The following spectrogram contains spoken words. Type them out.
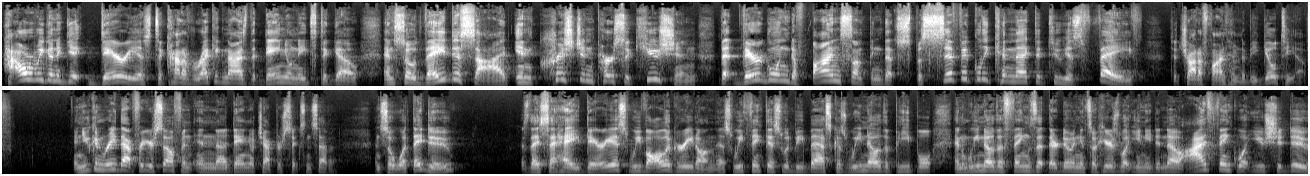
How are we going to get Darius to kind of recognize that Daniel needs to go? And so they decide in Christian persecution that they're going to find something that's specifically connected to his faith to try to find him to be guilty of. And you can read that for yourself in, in uh, Daniel chapter 6 and 7. And so what they do as they say, hey, Darius, we've all agreed on this. We think this would be best because we know the people and we know the things that they're doing. And so here's what you need to know. I think what you should do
